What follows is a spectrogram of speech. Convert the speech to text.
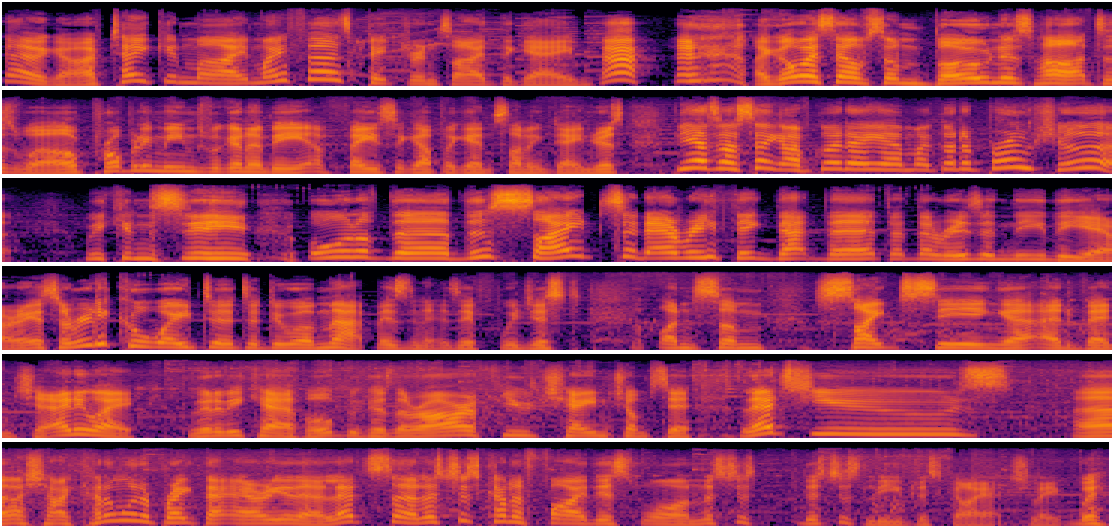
There we go. I've taken my my first picture inside the game. I got myself some bonus hearts as well. Probably means we're going to be facing up against something dangerous. But yeah, as I was saying, I've got a um, I got a brochure we can see all of the the sites and everything that there that there is in the the area. It's a really cool way to, to do a map, isn't it? As if we're just on some sightseeing uh, adventure. Anyway, we're gonna be careful because there are a few chain chomps here. Let's use uh, actually, I kind of want to break that area there. Let's uh, let's just kind of fire this one. Let's just let's just leave this guy. Actually, we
